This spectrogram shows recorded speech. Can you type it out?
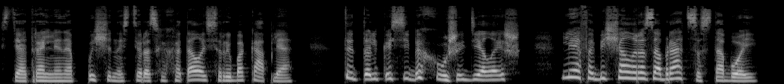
С театральной напыщенностью расхохоталась рыба-капля. «Ты только себе хуже делаешь. Лев обещал разобраться с тобой.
